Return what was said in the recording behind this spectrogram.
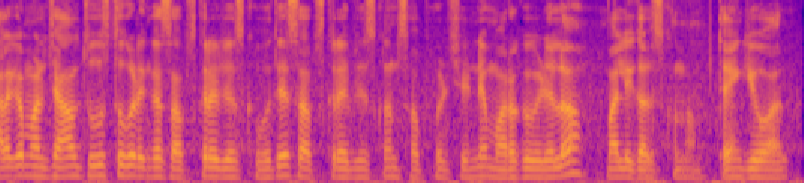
అలాగే మన ఛానల్ చూస్తూ కూడా ఇంకా సబ్స్క్రైబ్ చేసుకోకపోతే సబ్స్క్రైబ్ చేసుకొని సపోర్ట్ చేయండి. మరొక వీడియోలో మళ్ళీ కలుసుకుందాం. థ్యాంక్ యూ ఆల్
